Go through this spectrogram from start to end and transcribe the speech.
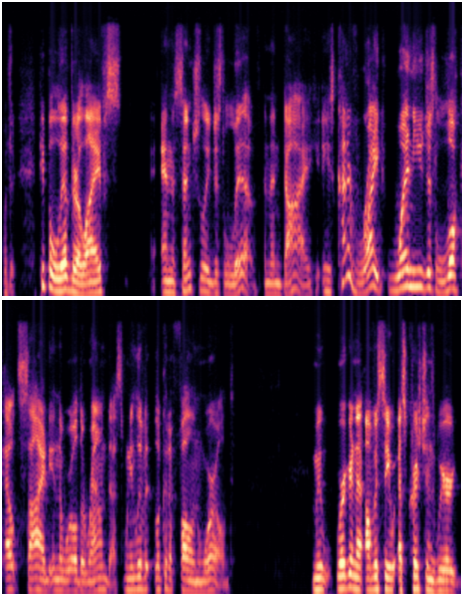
With it? people live their lives and essentially just live and then die. He's kind of right when you just look outside in the world around us. When you live, look at a fallen world. I mean, we're gonna obviously as Christians, we're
